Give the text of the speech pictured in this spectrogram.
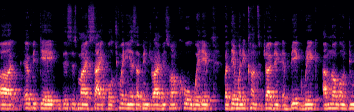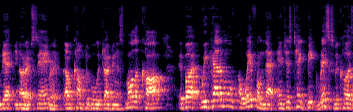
uh, every day. This is my cycle. Twenty years I've been driving, so I'm cool with it. But then when it comes to driving a big rig, I'm not gonna do that. You know what I'm saying? right. I'm comfortable with driving a smaller car, but we gotta move away from that and just take big risks because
